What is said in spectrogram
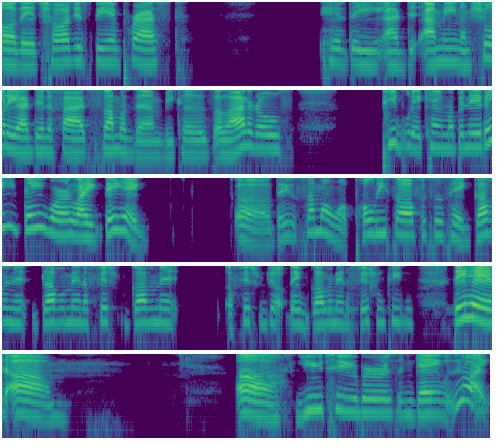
are there charges being pressed? Have they? I, I mean, I'm sure they identified some of them because a lot of those people that came up in there, they they were like they had uh they some of them were police officers, had government government official government official job, they government official people. They had um uh YouTubers and game like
